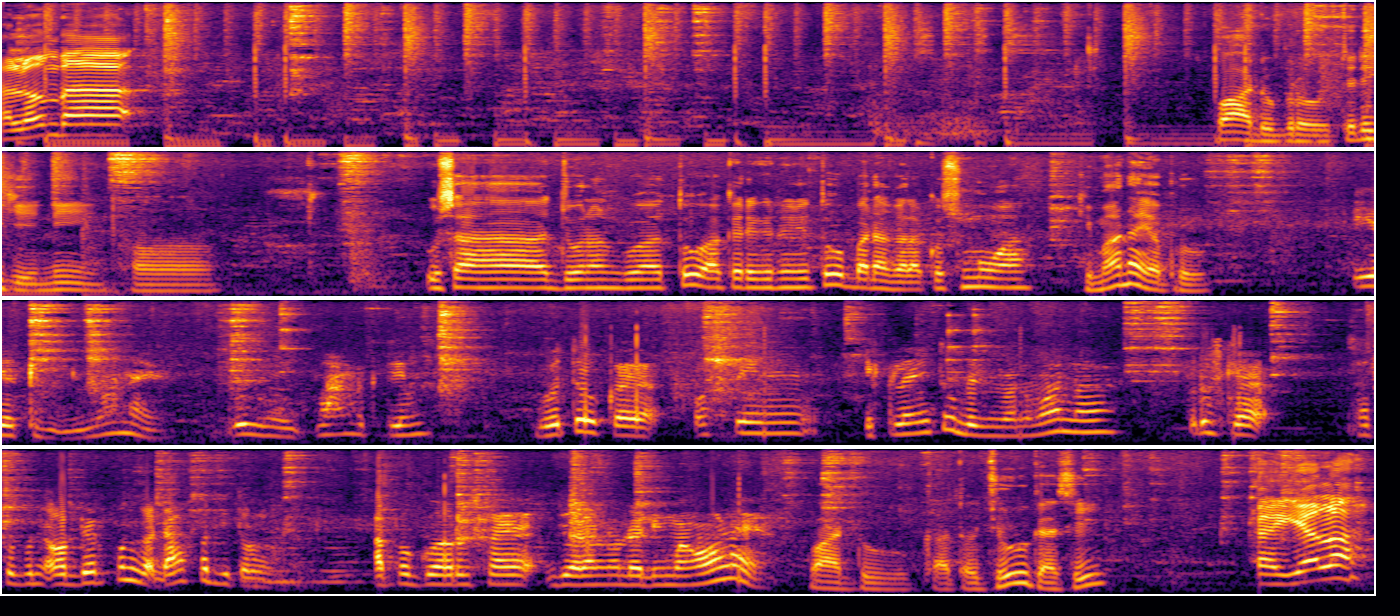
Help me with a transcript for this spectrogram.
Halo Mbak. Waduh bro, jadi gini, eh, usaha jualan gua tuh akhir-akhir ini tuh pada nggak laku semua. Gimana ya bro? Iya Kim, gimana ya? Gue bingung banget Kim. Gue tuh kayak posting iklan itu udah di mana-mana. Terus kayak satu pun order pun nggak dapet gitu loh. Apa gue harus kayak jualan udah di Mangola ya? Waduh, gak tau juga sih. Ya iyalah,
